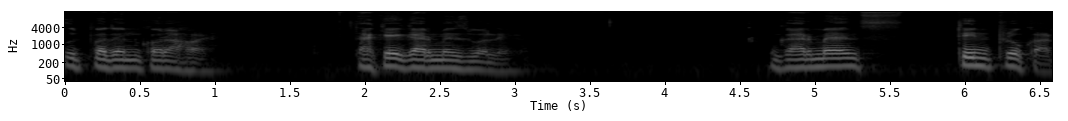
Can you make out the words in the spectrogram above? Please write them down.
উৎপাদন করা হয়। তাকে গার্মেন্টস বলে। গার্মেন্টস তিন প্রকার।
